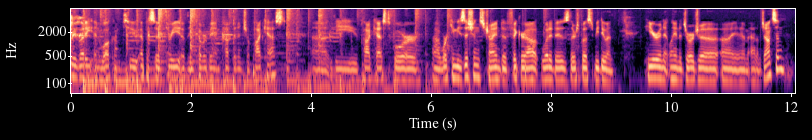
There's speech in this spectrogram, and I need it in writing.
everybody, and welcome to episode three of the Cover Band Confidential podcast, uh, the podcast for uh, working musicians trying to figure out what it is they're supposed to be doing. Here in Atlanta, Georgia, I am Adam Johnson.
